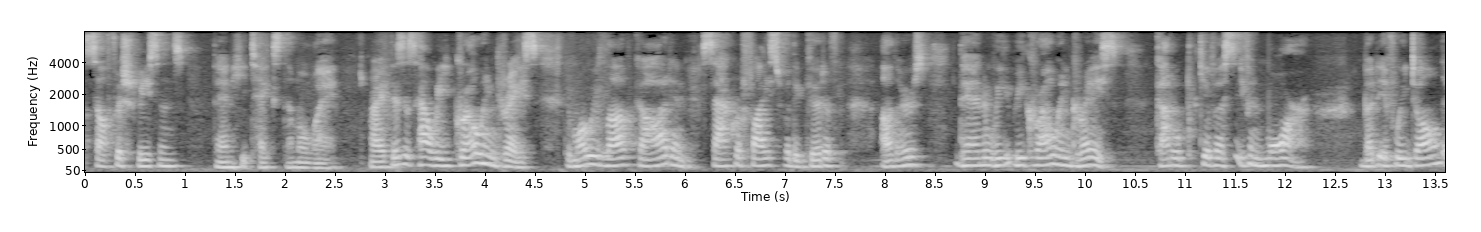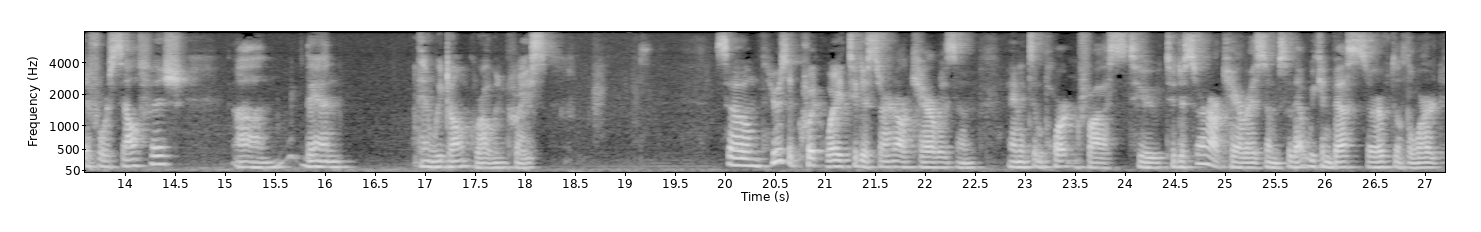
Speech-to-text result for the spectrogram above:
selfish reasons, then he takes them away. Right? This is how we grow in grace. The more we love God and sacrifice for the good of others, then we, we grow in grace. God will give us even more. But if we don't, if we're selfish, um, then, then we don't grow in grace. So here's a quick way to discern our charism, and it's important for us to, to discern our charism so that we can best serve the Lord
